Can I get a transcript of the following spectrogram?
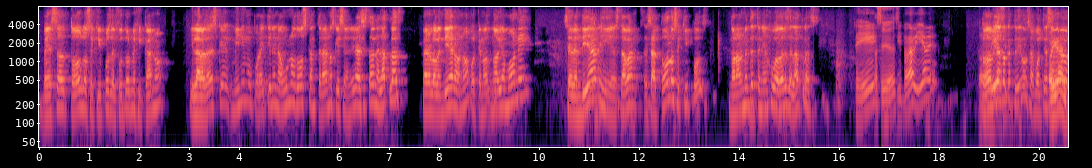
ves a todos los equipos del fútbol mexicano y la verdad es que mínimo por ahí tienen a uno o dos canteranos que dicen, mira, ese estaba en el Atlas, pero lo vendieron, ¿no? Porque no, no había money, se vendían y estaban, o sea, todos los equipos normalmente tenían jugadores del Atlas. Sí. Así es. Y todavía, ¿eh? Todavía es lo que te digo, o sea, volteas a ver Oigan.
